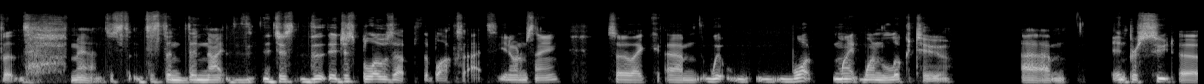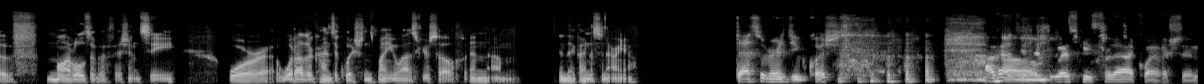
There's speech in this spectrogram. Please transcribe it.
the man, just just the the night, it just the, it just blows up the block size. You know what I'm saying? So like, um, w- what might one look to um, in pursuit of models of efficiency, or what other kinds of questions might you ask yourself in um, in that kind of scenario? That's a very deep question. I've had um, too whiskeys for that question.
